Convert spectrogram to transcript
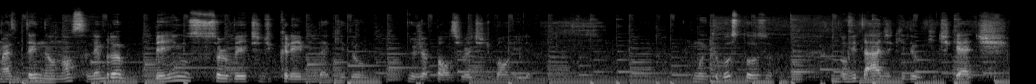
Mas não tem não. Nossa, lembra bem o sorvete de creme daqui do, do Japão, sorvete de baunilha. Muito gostoso. Novidade aqui do Kit Kat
